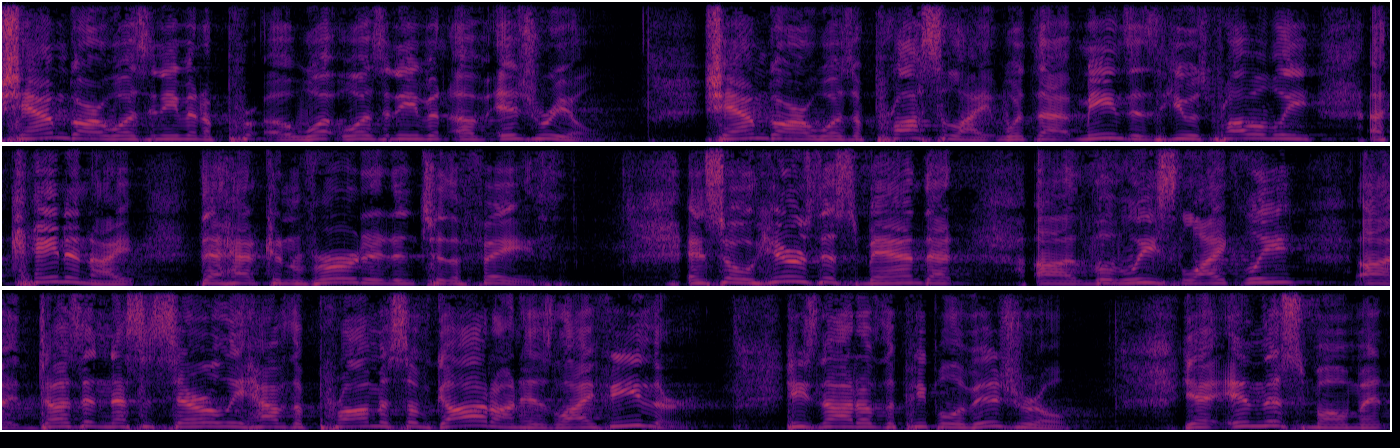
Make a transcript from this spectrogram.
Shamgar wasn't even, a, uh, wasn't even of Israel. Shamgar was a proselyte. What that means is he was probably a Canaanite that had converted into the faith. And so here's this man that uh, the least likely uh, doesn't necessarily have the promise of God on his life either. He's not of the people of Israel. Yet in this moment,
